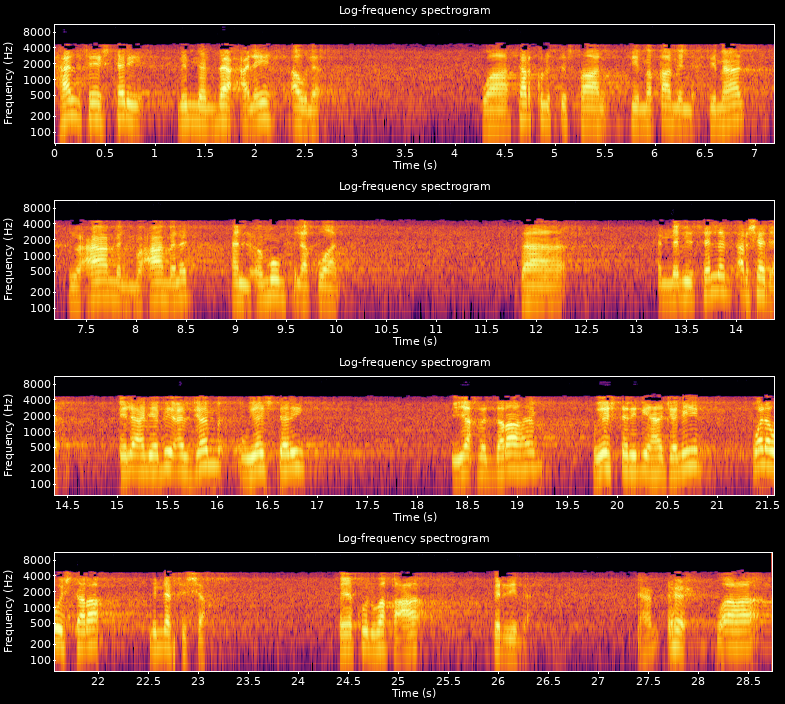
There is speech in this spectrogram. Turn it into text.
هل سيشتري ممن باع عليه أو لا. وترك الاستفصال في مقام الاحتمال يعامل معاملة العموم في الأقوال. فالنبي صلى الله عليه وسلم أرشده إلى أن يبيع الجمع ويشتري يأخذ الدراهم ويشتري بها جنيب ولو اشترى من نفس الشخص. فيكون وقع في الربا. نعم. وهذا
